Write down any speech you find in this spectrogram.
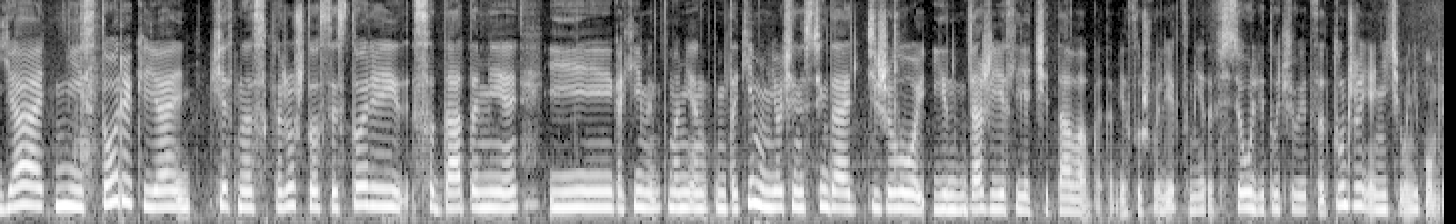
Я не историк, я честно скажу, что с историей, с датами и какими-то моментами такими мне очень всегда тяжело. И даже если я читала об этом, я слушала лекции, мне это все улетучивается тут же, я ничего не помню.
